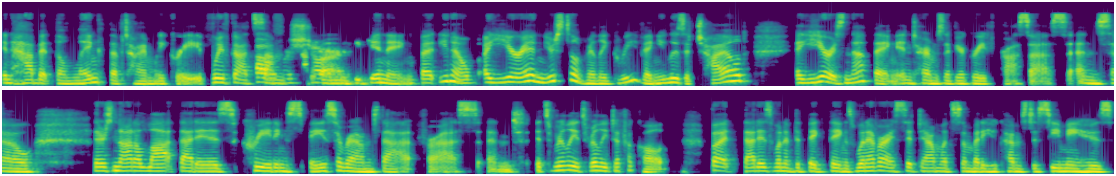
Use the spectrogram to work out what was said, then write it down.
inhabit the length of time we grieve. We've got oh, some sure. in the beginning but you know a year in you're still really grieving. You lose a child a year is nothing in terms of your grief process. And so there's not a lot that is creating space around that for us. And it's really it's really difficult. But that is one of the big things. Whenever i sit down with somebody who comes to see me who's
